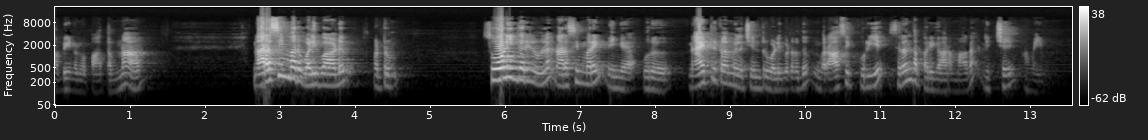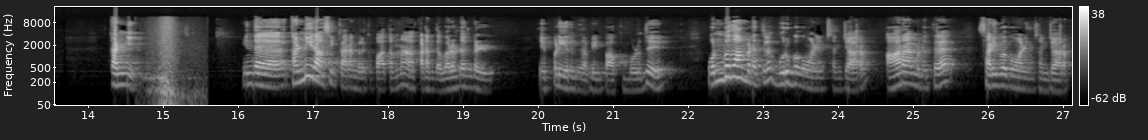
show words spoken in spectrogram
அப்படின்னு நம்ம பார்த்தோம்னா நரசிம்மர் வழிபாடு மற்றும் சோளிங்கரில் உள்ள நரசிம்மரை நீங்க ஒரு ஞாயிற்றுக்கிழமையில சென்று வழிபடுறது உங்க ராசிக்குரிய சிறந்த பரிகாரமாக நிச்சயம் அமையும். கன்னி. இந்த கன்னி ராசிக்காரங்களுக்கு பார்த்தோம்னா கடந்த வருடங்கள் எப்படி இருந்தது அப்படின்னு பார்க்கும் பொழுது ஒன்பதாம் இடத்துல குரு பகவானின் சஞ்சாரம் ஆறாம் இடத்துல சனி பகவானின் சஞ்சாரம்.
